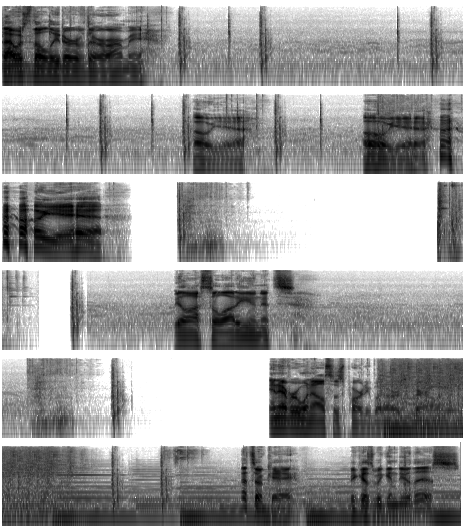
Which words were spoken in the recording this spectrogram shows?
That was the leader of their army. Oh yeah. Oh yeah. oh yeah. We lost a lot of units. In everyone else's party but ours, apparently. That's okay, because we can do this.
